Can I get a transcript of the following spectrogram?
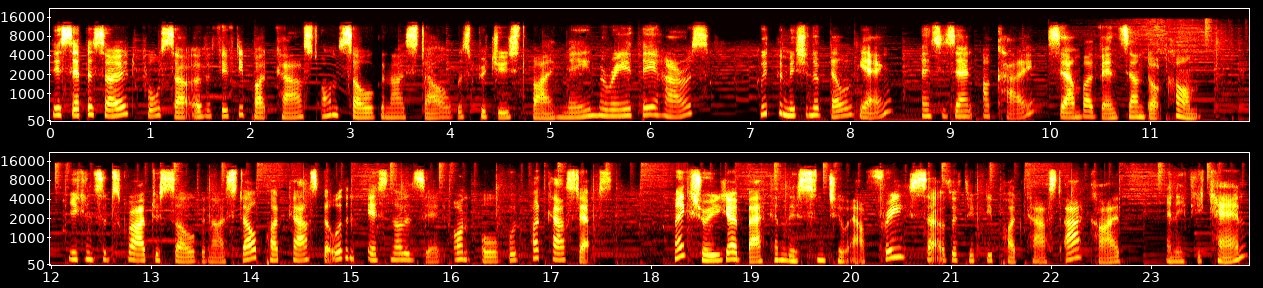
This episode for Sew Over 50 podcast on Sew Organized Style was produced by me, Maria Theoharis, with permission of Elle Yang and Suzanne Okai, sound by. You can subscribe to Sew Organized Style podcast, but with an S, not a Z, on all good podcast apps. Make sure you go back and listen to our free Sew Over 50 podcast archive And if you can,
